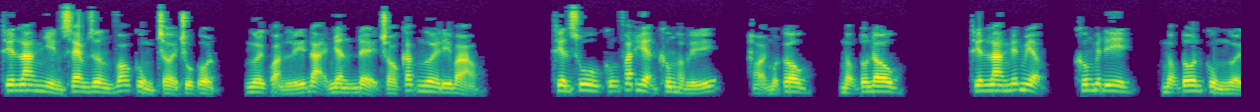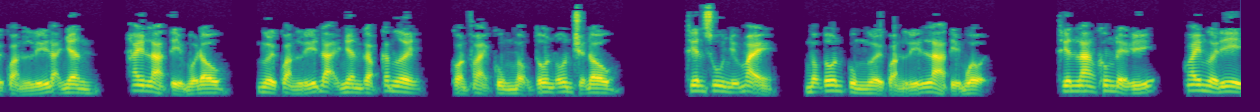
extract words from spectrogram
Thiên lang nhìn xem dương võ cùng trời trụ cột, người quản lý đại nhân để cho các ngươi đi vào. Thiên su cũng phát hiện không hợp lý, hỏi một câu, mộng tôn đâu? Thiên lang biết miệng, không biết đi, mộng tôn cùng người quản lý đại nhân, hay là tỷ muội đâu? Người quản lý đại nhân gặp các ngươi, còn phải cùng mộng tôn ôn chuyện đâu? Thiên su nhíu mày mộng tôn cùng người quản lý là tỷ mội thiên lang không để ý, quay người đi,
